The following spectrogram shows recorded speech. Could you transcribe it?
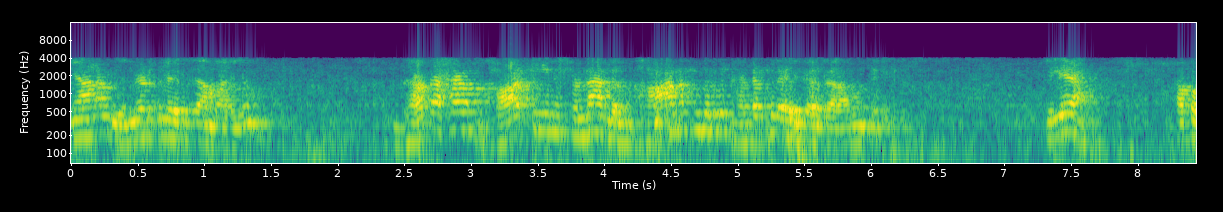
ஞானம் என்னிடத்துல இருக்கா மாதிரியும் கடகா பாட்டின்னு சொன்னா அந்த பானம்ங்கிறது கடத்துல இருக்கிறதாகவும் தெரியும் இல்லையா அப்ப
